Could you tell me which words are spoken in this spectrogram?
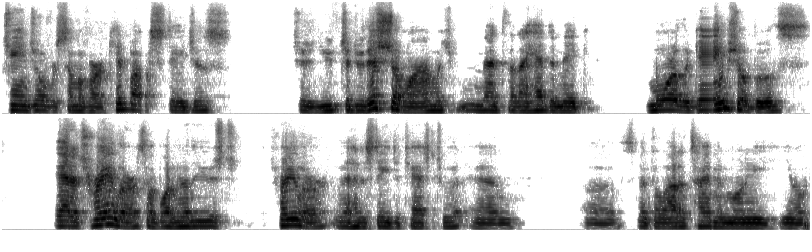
change over some of our Kid Bucks stages to you to do this show on, which meant that I had to make more of the game show booths, add a trailer. So I bought another used trailer that had a stage attached to it, and uh, spent a lot of time and money, you know,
